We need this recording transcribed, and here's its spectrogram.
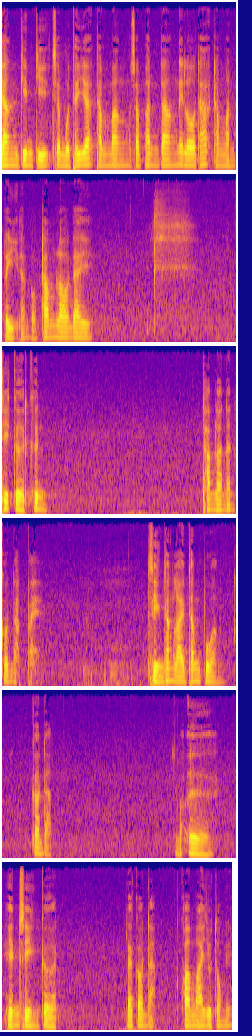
ยังกินจิสมุทยะธรรมังสัพพันตังในโลทะธรรมันติท่านบอกทำเราได้ที่เกิดขึ้นทำเหล่านั้นก็ดับไป สิ่งทั้งหลายทั้งปวง ก็ดับบอกเออ เห็นสิ่งเกิด แล้วก็ดับความหมายอยู่ตรงนี้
